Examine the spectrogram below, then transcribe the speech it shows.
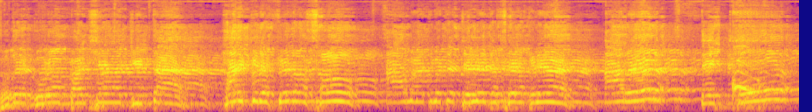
ਉਧਰ ਗੋਰਾ ਪੰਛੀਆਂ ਦਾ ਜੀਤਾ ਹੈ। ਹਰ ਇੱਕ ਜੱਫੇ ਦਾ ਸੌ ਆ ਮੈਚ ਵਿੱਚ ਜਿੰਨੇ ਜੱਫੇ ਲੱਗਣੇ ਆ ਆ ਰੇਡ ਤੇ ਕੋਲ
